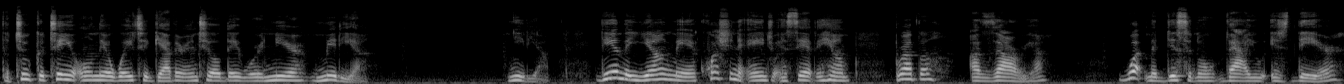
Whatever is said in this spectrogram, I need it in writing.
The two continued on their way together until they were near Media. Media. Then the young man questioned the angel and said to him, Brother Azariah, what medicinal value is there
